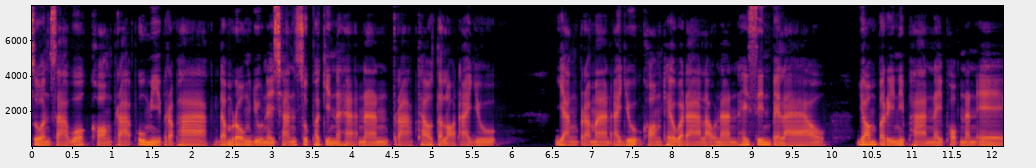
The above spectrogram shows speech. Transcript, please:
ส่วนสาวกของพระผู้มีพระภาคดำรงอยู่ในชั้นสุภกินหะนั้นตราบเท่าตลอดอายุ ยังประมาณอายุของเทวดาเหล่านั้นให้สิ้นไปแล้ว ย่อมปรินิพานในภพนั้นเอง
